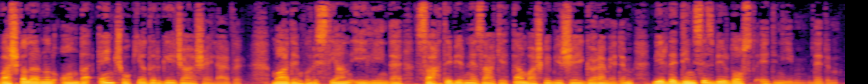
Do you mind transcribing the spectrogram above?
başkalarının onda en çok yadırgayacağı şeylerdi. Madem Hristiyan iyiliğinde sahte bir nezaketten başka bir şey göremedim, bir de dinsiz bir dost edineyim dedim.''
